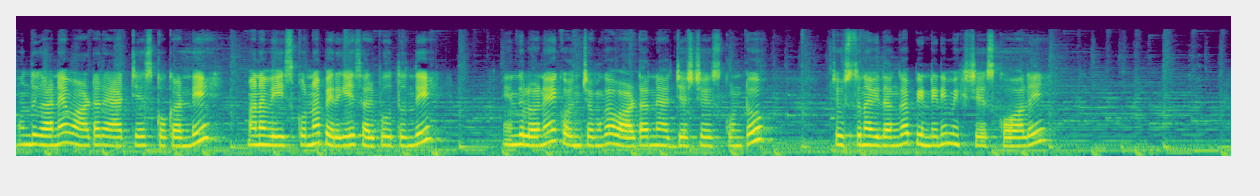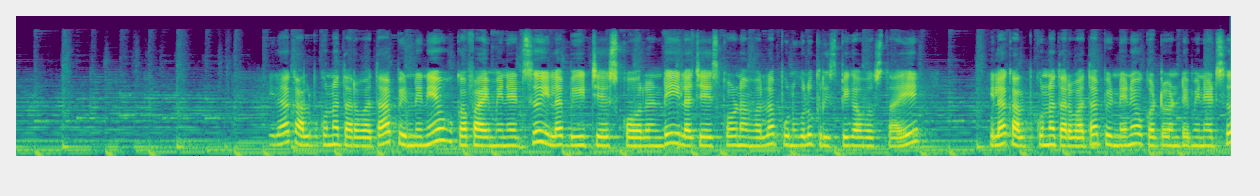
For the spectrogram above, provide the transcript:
ముందుగానే వాటర్ యాడ్ చేసుకోకండి. మనం వేసుకున్న పెరిగే సరిపోతుంది. ఇందులోనే కొంచెంగా వాటర్ని అడ్జస్ట్ చేసుకుంటూ చూస్తున్న విధంగా పిండిని మిక్స్ చేసుకోవాలి. ఇలా కలుపుకున్న తర్వాత పిండిని ఒక ఫైవ్ మినిట్స్ ఇలా బీట్ చేసుకోవాలండి. ఇలా చేసుకోవడం వల్ల పునుగులు క్రిస్పీగా వస్తాయి. ఇలా కలుపుకున్న తర్వాత పిండిని ఒక ట్వంటీ మినిట్స్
